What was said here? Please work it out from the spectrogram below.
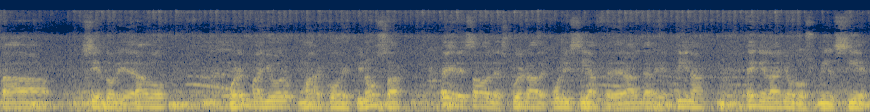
está siendo liderado por el mayor Marcos Espinosa, egresado de la Escuela de Policía Federal de Argentina en el año 2007.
